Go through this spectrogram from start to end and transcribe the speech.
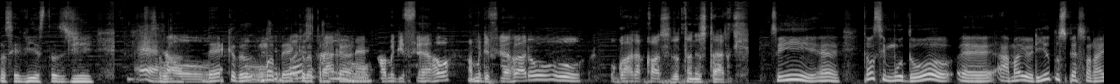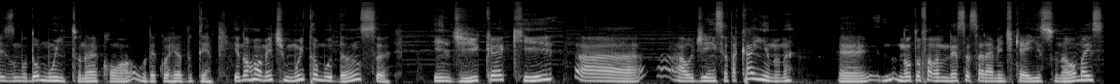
nas revistas de, É, sei lá, o- década, o- uma o década pra cá. Né? Homem de Ferro, Homem de Ferro era o, o guarda-costas do Tony Stark. Sim, é. Então, assim, mudou. é, a maioria dos personagens mudou muito, né, com o decorrer do tempo. E normalmente muita mudança indica que a, a audiência tá caindo, né? É, não tô falando necessariamente que é isso, não, mas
